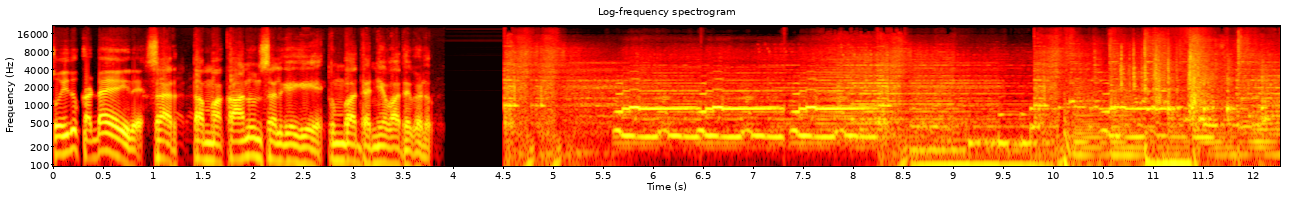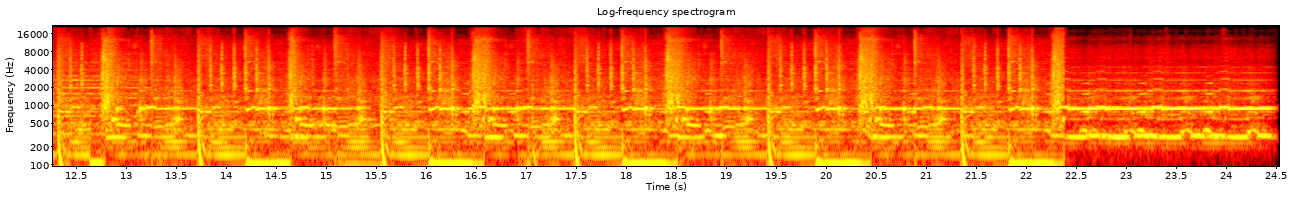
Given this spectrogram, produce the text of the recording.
ಸೊ ಇದು ಕಡ್ಡಾಯ ಇದೆ. ಸರ್ ತಮ್ಮ ಕಾನೂನು ಸಲಹೆಗೆ ತುಂಬಾ ಧನ್ಯವಾದಗಳು.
